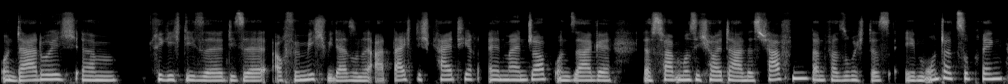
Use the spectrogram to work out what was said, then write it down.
und dadurch ähm, kriege ich diese, diese auch für mich wieder so eine Art Leichtigkeit hier in meinen Job und sage, das muss ich heute alles schaffen, dann versuche ich das eben unterzubringen.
